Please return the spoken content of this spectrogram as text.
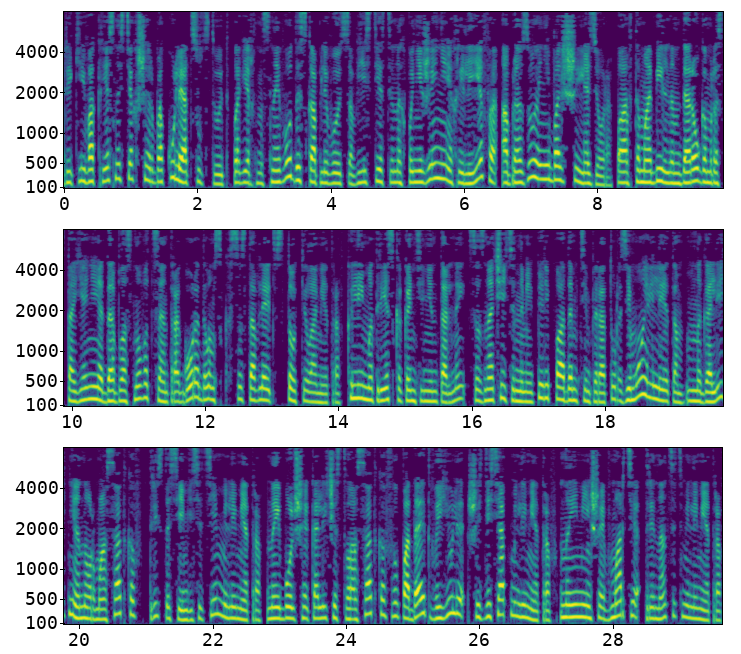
Реки в окрестностях Шербакуля отсутствуют. Поверхностные воды скапливаются в естественных понижениях рельефа, образуя небольшие озера. По автомобильным дорогам расстояние до областного центра города Омск составляет 100 километров. Климат резко континентальный, со значительными перепадом температур зимой и летом. Многолетняя норма осадков 377 мм. Наибольшее количество осадков выпадает в июле 60 мм, наименьшее в марте 13 мм.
